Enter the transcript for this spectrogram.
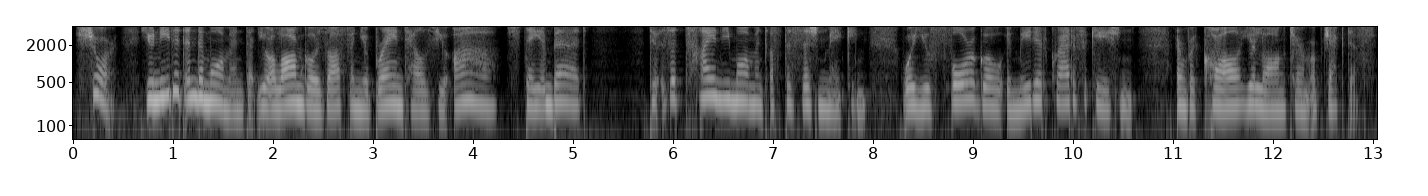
Sure, you need it in the moment that your alarm goes off and your brain tells you, ah, stay in bed. There is a tiny moment of decision making where you forego immediate gratification and recall your long term objective.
